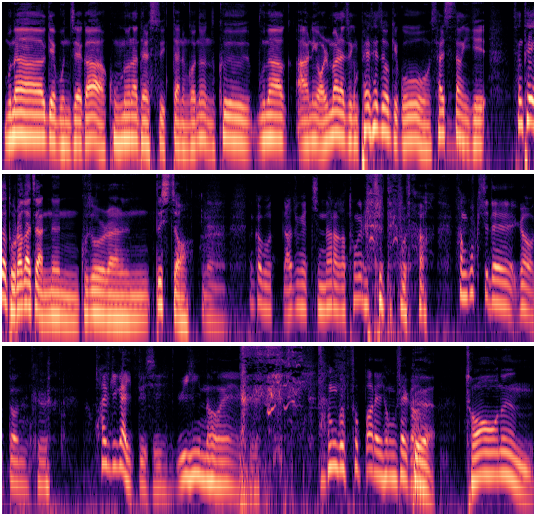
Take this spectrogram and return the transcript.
문학의 문제가 공론화될 수 있다는 거는 그 문학 안이 얼마나 지금 폐쇄적이고 사실상 이게 생태계가 돌아가지 않는 구조라는 뜻이죠. 네. 그러니까 뭐 나중에 진나라가 통일했을 때보다 삼국시대가 어떤 그 활기가 있듯이 위너의 그 삼국 솥발의 형세가 그, 저는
